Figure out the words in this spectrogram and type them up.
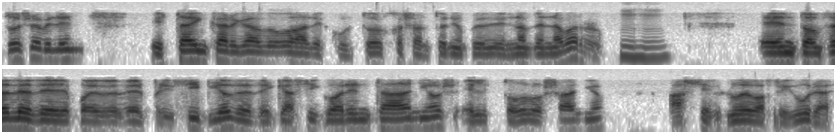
todo ese Belén está encargado al escultor José Antonio Hernández Navarro. Entonces, desde, pues, desde el principio, desde casi 40 años, él todos los años hace nuevas figuras.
